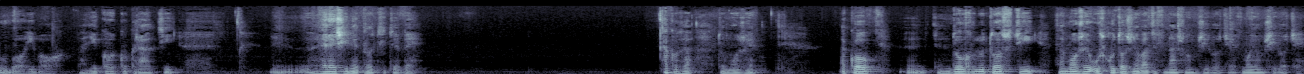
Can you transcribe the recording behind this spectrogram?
ubohý Boh, Pane, koľkokrát ti eh, hrešíme proti Tebe. Ako sa to môže, ako e, ten duch ľutosti sa môže uskutočňovať v našom živote, v mojom živote.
